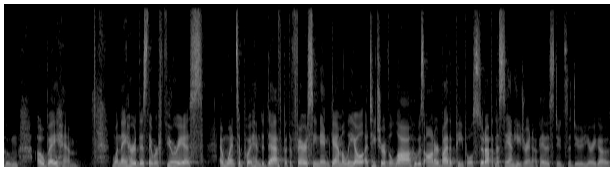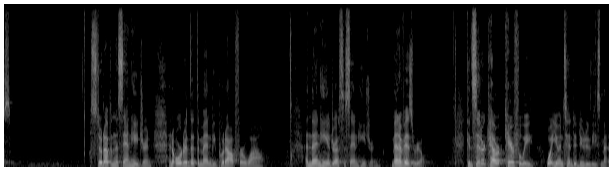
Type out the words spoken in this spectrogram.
whom obey him. When they heard this, they were furious and went to put him to death. But the Pharisee named Gamaliel, a teacher of the law, who was honored by the people, stood up in the Sanhedrin. Okay, this dude's the dude. Here he goes. Stood up in the Sanhedrin and ordered that the men be put out for a while. And then he addressed the Sanhedrin Men of Israel, consider carefully what you intend to do to these men.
